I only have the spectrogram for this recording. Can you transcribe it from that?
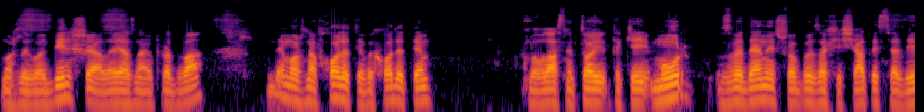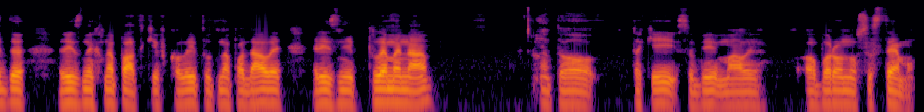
можливо більше, але я знаю про два, де можна входити, виходити. Бо, власне, той такий мур зведений, щоб захищатися від різних нападків. Коли тут нападали різні племена, то такий собі мали оборонну систему.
